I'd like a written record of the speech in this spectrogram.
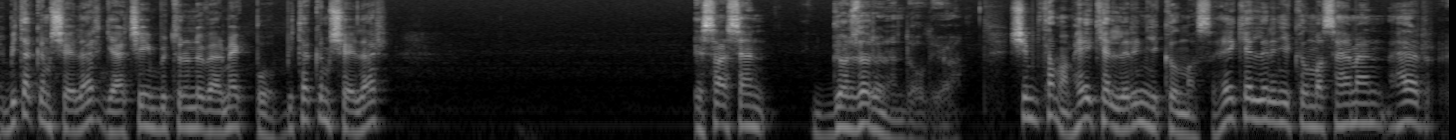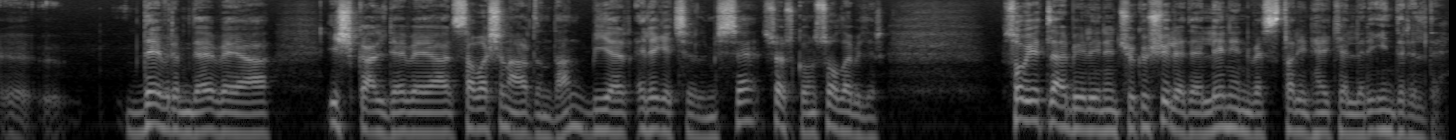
bir takım şeyler gerçeğin bütününü vermek bu. Bir takım şeyler esasen gözler önünde oluyor. Şimdi tamam heykellerin yıkılması. Heykellerin yıkılması hemen her e, devrimde veya işgalde veya savaşın ardından bir yer ele geçirilmişse söz konusu olabilir. Sovyetler Birliği'nin çöküşüyle de Lenin ve Stalin heykelleri indirildi.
